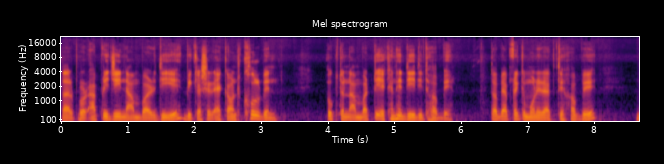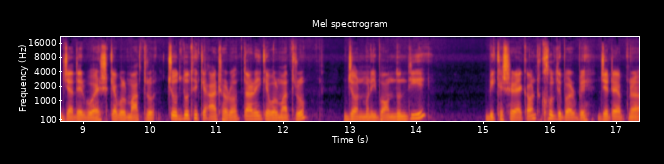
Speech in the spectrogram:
তারপর আপনি যেই নাম্বার দিয়ে বিকাশের অ্যাকাউন্ট খুলবেন, উক্ত নাম্বারটি এখানে দিয়ে দিতে হবে। তবে আপনাকে মনে রাখতে হবে, যাদের বয়স কেবলমাত্র চোদ্দ থেকে আঠারো, তারাই কেবলমাত্র জন্ম নিবন্ধন দিয়ে বিকাশের অ্যাকাউন্ট খুলতে পারবে, যেটা আপনার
